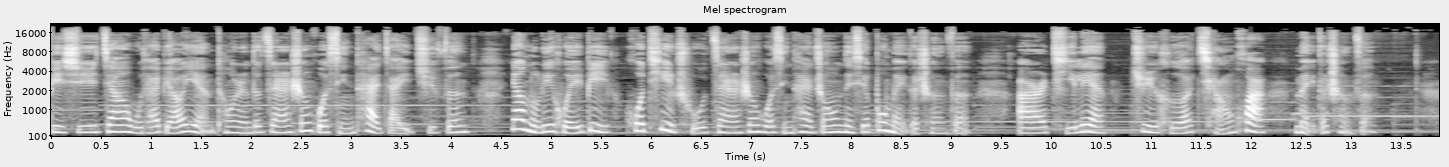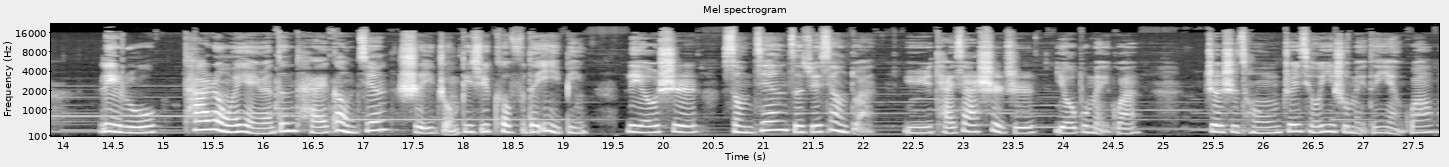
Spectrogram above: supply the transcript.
必须将舞台表演同人的自然生活形态加以区分，要努力回避或剔除自然生活形态中那些不美的成分，而提炼、聚合、强化美的成分。例如，他认为演员登台杠肩是一种必须克服的疫病，理由是耸肩则觉相短，于台下视之尤不美观。这是从追求艺术美的眼光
